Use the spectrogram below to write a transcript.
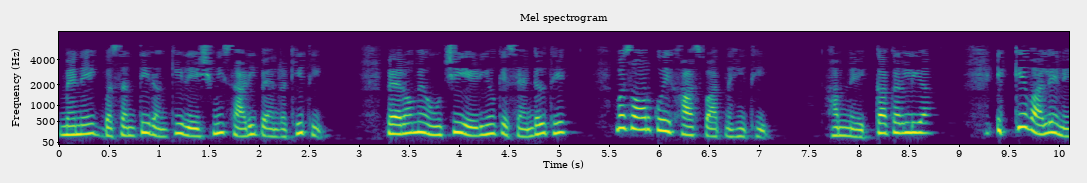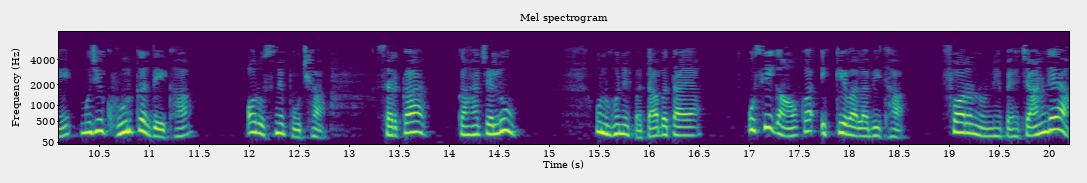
میں نے ایک بسنتی رنگ کی ریشمی ساڑی پہن رکھی تھی۔ پیروں میں اونچی ایڑیوں کے سینڈل تھے، بس اور کوئی خاص بات نہیں تھی۔ ہم نے اکا کر لیا۔ اکے والے نے مجھے گھور کر دیکھا اور اس نے پوچھا، سرکار، کہاں چلوں؟ انہوں نے پتا بتایا، اسی گاؤں کا اکے والا بھی تھا۔ فوراً انہیں پہچان گیا۔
